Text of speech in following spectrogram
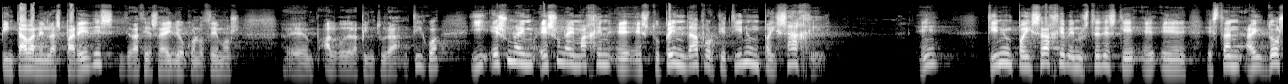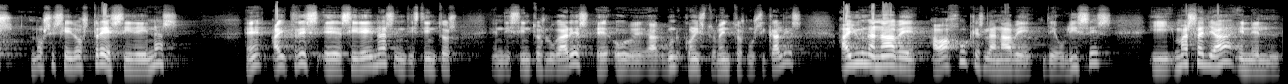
pintaban en las paredes y gracias a ello conocemos algo de la pintura antigua? Y es una, es una imagen estupenda porque tiene un paisaje. Tiene un paisaje, ven ustedes que están, hay dos, no sé si hay dos, tres sirenas ¿eh? Hay tres eh, sirenas en distintos, en distintos lugares eh, con instrumentos musicales. Hay una nave abajo, que es la nave de Ulises, y más allá, en el,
